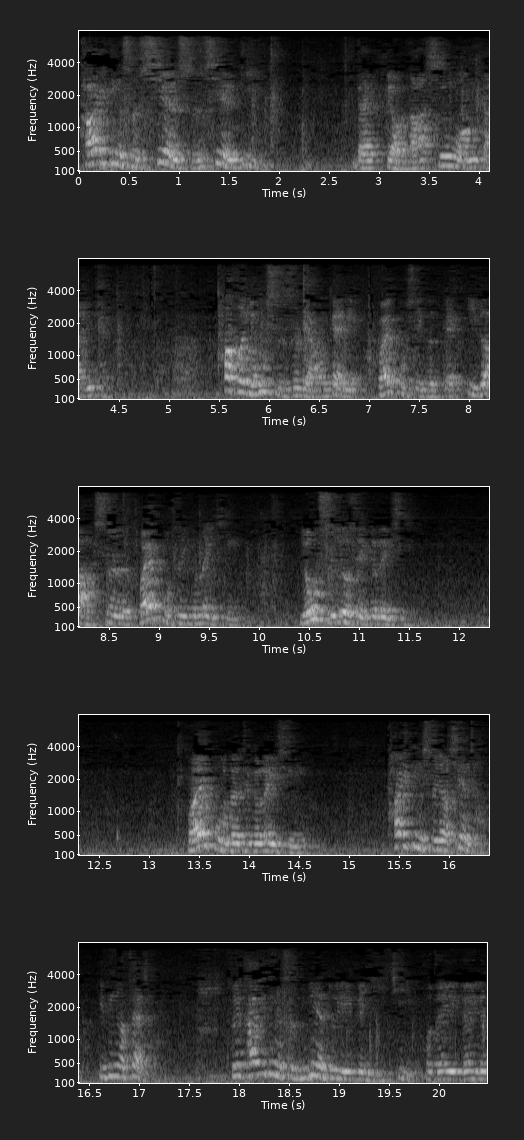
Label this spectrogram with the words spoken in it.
它一定是现时现地。来表达兴亡感慨，它和咏史是两个概念。怀古是一个概一个啊，是怀古是一个类型，咏史又是一个类型。怀古的这个类型，它一定是要现场，一定要在场，所以他一定是面对一个遗迹或者一个一个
